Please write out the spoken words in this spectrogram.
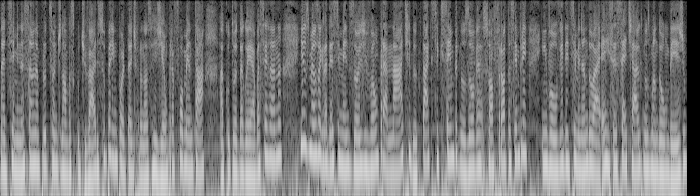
na disseminação e na produção de novas cultivares, super importante para nossa região para fomentar a cultura da goiaba serrana. E os meus agradecimentos hoje vão para a Nath do táxi que sempre nos ouve, a sua frota sempre envolvida e disseminando a RC7 Agro nos mandou um beijo.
